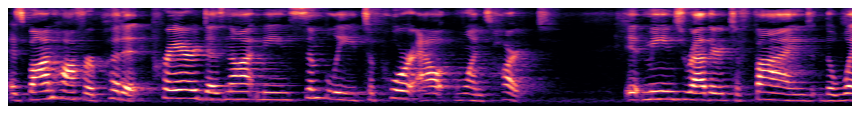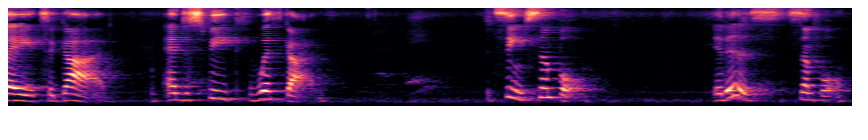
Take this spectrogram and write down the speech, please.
As Bonhoeffer put it, prayer does not mean simply to pour out one's heart. It means rather to find the way to God and to speak with God. It seems simple. It is simple.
